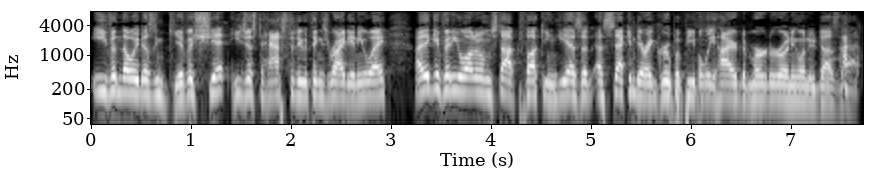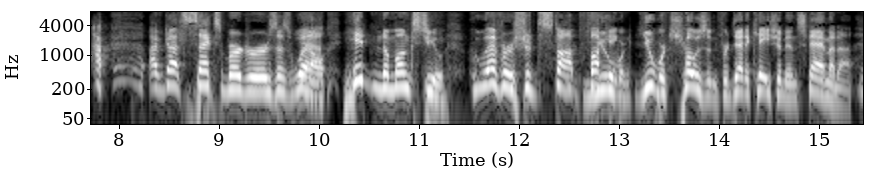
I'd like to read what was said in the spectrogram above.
even though he doesn't give a shit. He just has to do things right anyway. I think if any one of them stopped fucking, he has a, a secondary group of people he hired to murder anyone who does that. I've got sex murderers as well, hidden amongst you. Whoever should stop fucking. You were, you were chosen for dedication and stamina.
